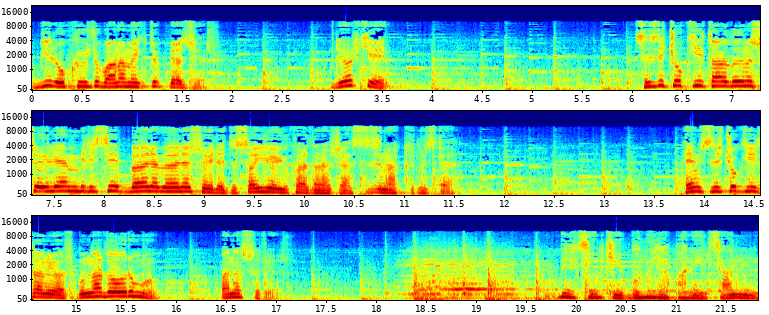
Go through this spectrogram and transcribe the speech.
Bir okuyucu bana mektup yazıyor. Diyor ki sizi çok iyi tanıdığını söyleyen birisi böyle böyle söyledi. Sayıyor yukarıdan aşağı sizin hakkınızda. Hem sizi çok iyi tanıyor. Bunlar doğru mu? Bana soruyor. Bilsin ki bunu yapan insan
